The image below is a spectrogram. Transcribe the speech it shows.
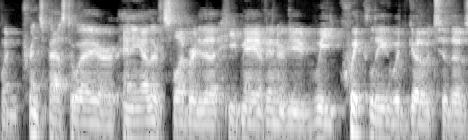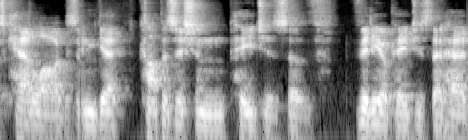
when Prince passed away or any other celebrity that he may have interviewed, we quickly would go to those catalogs and get composition pages of video pages that had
